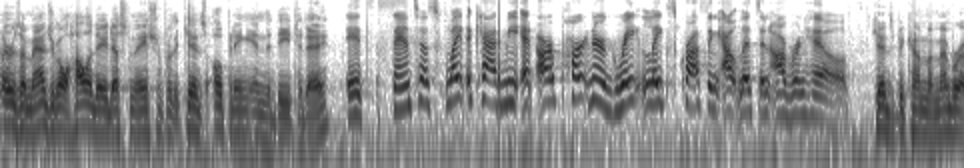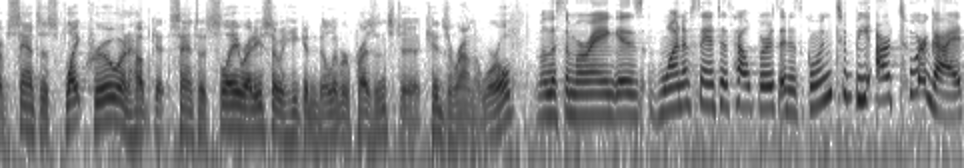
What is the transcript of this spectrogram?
There's a magical holiday destination for the kids opening in the D today. It's Santa's Flight Academy at our partner Great Lakes Crossing Outlets in Auburn Hills. Kids become a member of Santa's flight crew and help get Santa's sleigh ready so he can deliver presents to kids around the world. Melissa Morang is one of Santa's helpers and is going to be our tour guide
